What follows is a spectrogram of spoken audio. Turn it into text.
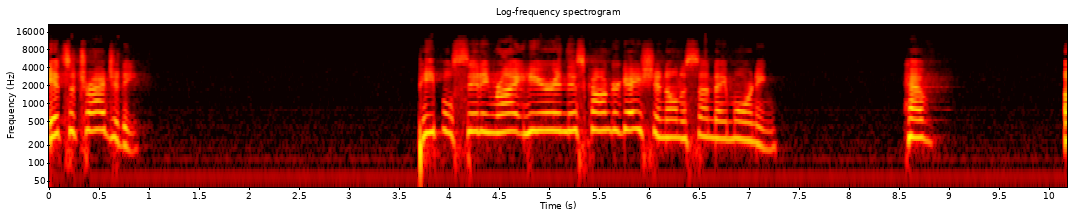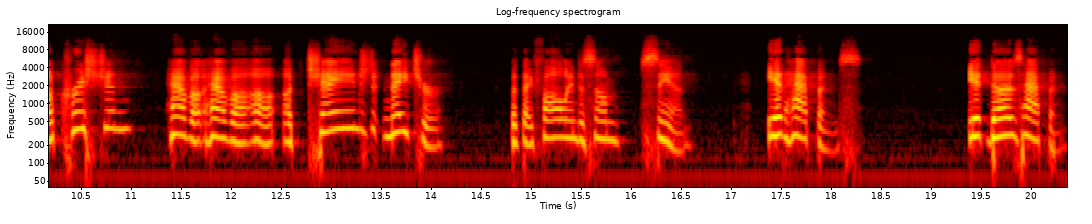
It's a tragedy. People sitting right here in this congregation on a Sunday morning have a Christian, have a, have a, a, a changed nature, but they fall into some sin. It happens. It does happen.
